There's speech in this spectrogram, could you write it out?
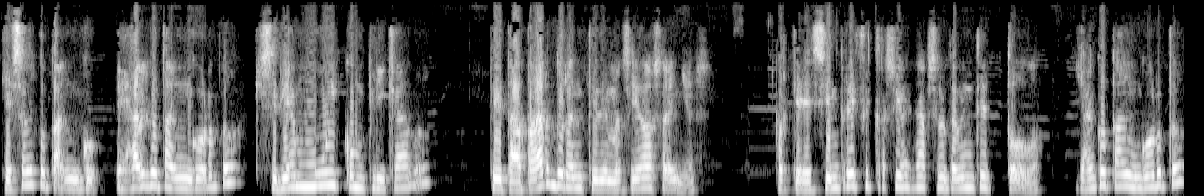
Que es algo tan go- es algo tan gordo que sería muy complicado de tapar durante demasiados años. Porque siempre hay filtraciones de absolutamente todo. Y algo tan gordo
